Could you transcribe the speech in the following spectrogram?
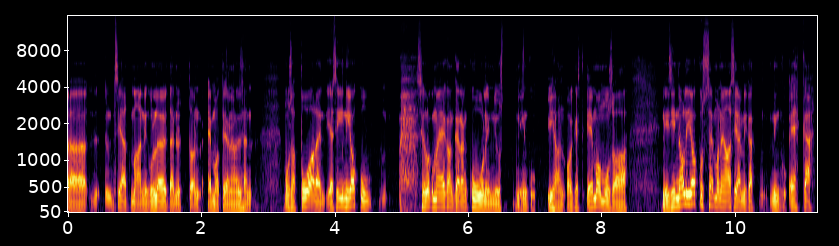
äh, sieltä mä oon niin kuin löytänyt ton emotionaalisen musapuolen ja siinä joku, silloin kun mä ekan kerran kuulin just niin kuin ihan oikeasti emomusaa, niin siinä oli joku semmoinen asia, mikä niin kuin ehkä –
